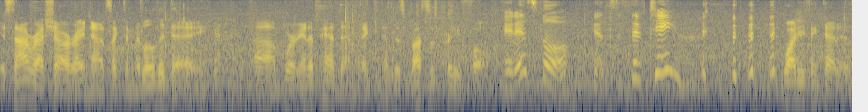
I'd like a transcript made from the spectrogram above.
It's not rush hour right now, it's like the middle of the day. Um, we're in a pandemic, and this bus is pretty full. It is full. It's 15. Why do you think that is?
